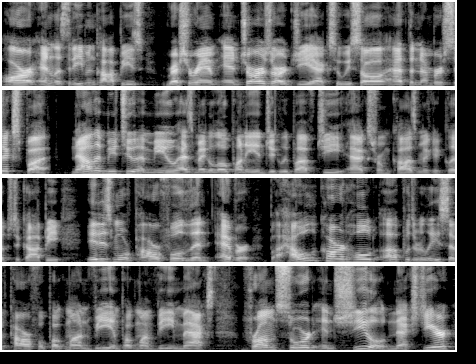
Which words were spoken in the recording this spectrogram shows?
are endless. It even copies Reshiram and Charizard GX, who we saw at the number 6 spot. Now that Mewtwo and Mew has Mega Lopunny and Jigglypuff GX from Cosmic Eclipse to copy, it is more powerful than ever. But how will the card hold up with the release of powerful Pokemon V and Pokemon V Max from Sword and Shield next year?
